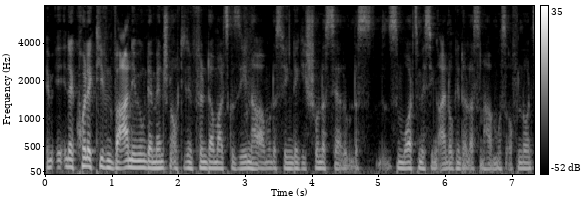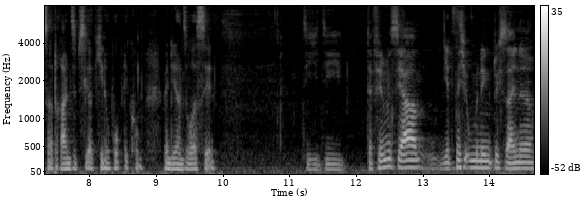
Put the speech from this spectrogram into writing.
im, in der kollektiven Wahrnehmung der Menschen auch, die den Film damals gesehen haben. Und deswegen denke ich schon, dass der das, das einen mordsmäßigen Eindruck hinterlassen haben muss auf ein 1973er Kinopublikum, wenn die dann sowas sehen. Die, die der Film ist ja jetzt nicht unbedingt durch seine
